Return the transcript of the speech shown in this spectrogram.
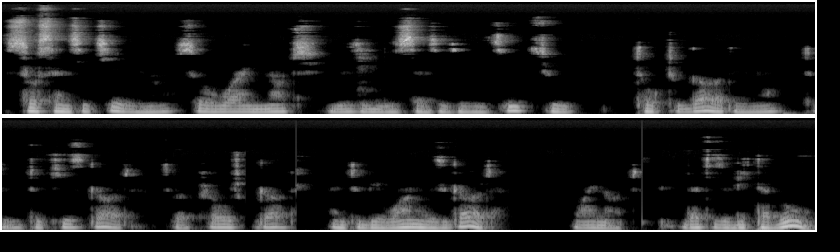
so sensitive, you know. So why not using this sensitivity to talk to God, you know, to to kiss God, to approach God and to be one with God. Why not? That is a bit taboo.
